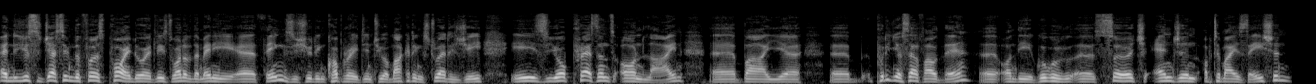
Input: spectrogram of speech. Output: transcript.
And you're suggesting the first point, or at least one of the many uh, things you should incorporate into your marketing strategy, is your presence online uh, by uh, uh putting yourself out there uh, on the Google uh, search engine optimization.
